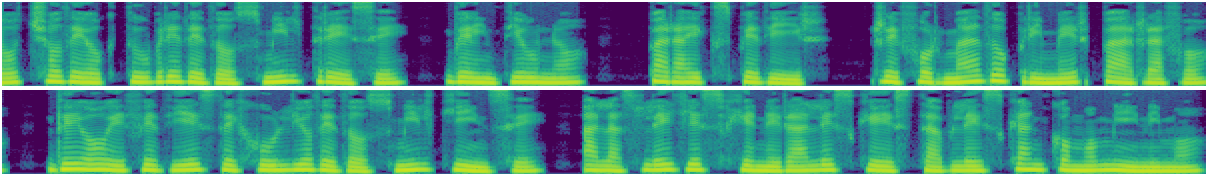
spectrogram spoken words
8 de octubre de 2013. 21. Para expedir. Reformado primer párrafo, DOF 10 de julio de 2015, a las leyes generales que establezcan como mínimo,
